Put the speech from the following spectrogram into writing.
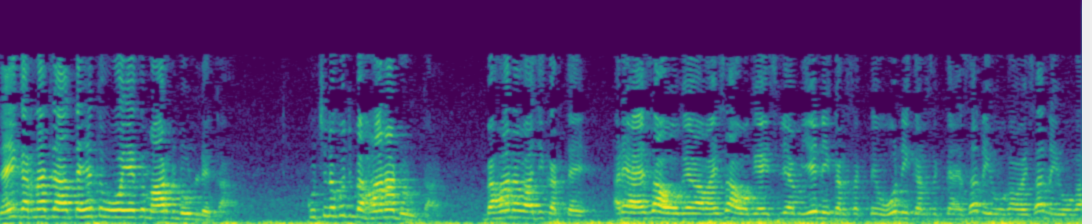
नहीं करना चाहते हैं तो वो एक मार्ग ढूंढ लेता है। कुछ ना कुछ बहाना ढूंढता है। बहानाबाजी करते हैं। अरे ऐसा हो गया, वैसा हो गया, इसलिए हम ये नहीं कर सकते, वो नहीं कर सकते, ऐसा नहीं होगा, वैसा नहीं होगा।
